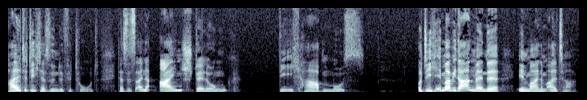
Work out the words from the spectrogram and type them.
halte dich der Sünde für tot. Das ist eine Einstellung, die ich haben muss und die ich immer wieder anwende in meinem Alltag.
